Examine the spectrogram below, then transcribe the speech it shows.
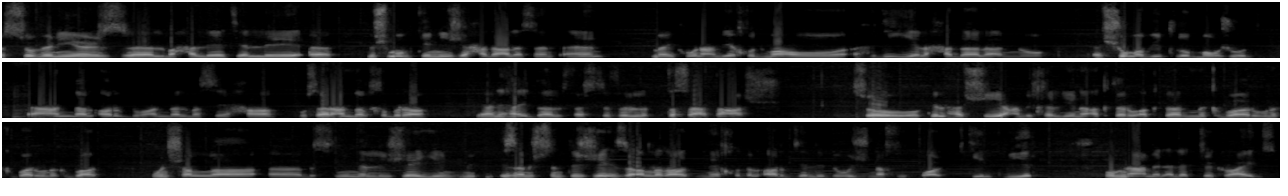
ال souvenirs المحلات يلي مش ممكن يجي حدا على سانت آن. ما يكون عم ياخذ معه هدية لحدا لأنه شو ما بيطلب موجود. عندنا الأرض وعندنا المساحة وصار عندنا الخبرة. يعني هيدا ال festival 19 so, كل هالشيء عم بيخلينا أكثر وأكثر نكبر ونكبر ونكبر. وإن شاء الله آه، بالسنين اللي جاية إذا مش سنة الجاي إذا الله راد ناخذ الأرض يلي بوجهنا في park كثير كبير وبنعمل electric rides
